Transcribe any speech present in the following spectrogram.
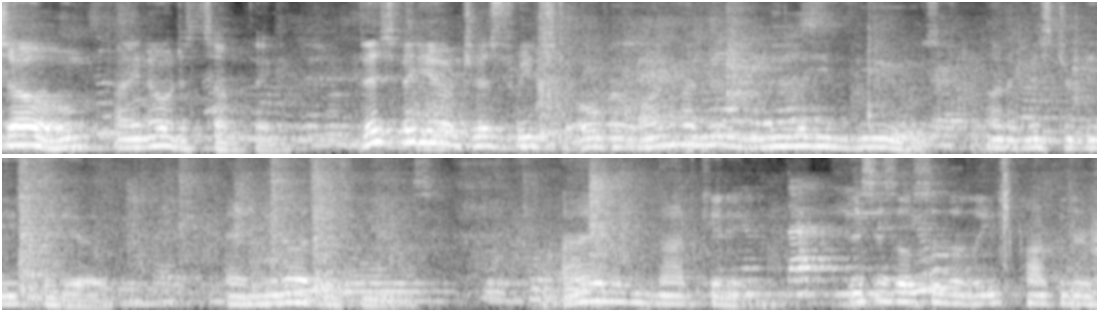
So, I noticed something. This video just reached over 100 million views on a Mr. Beast video. And you know what this means. I'm not kidding. This is also the least popular video.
